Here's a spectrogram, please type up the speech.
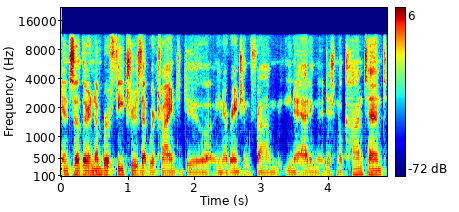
And so there are a number of features that we're trying to do, you know, ranging from, you know, adding additional content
